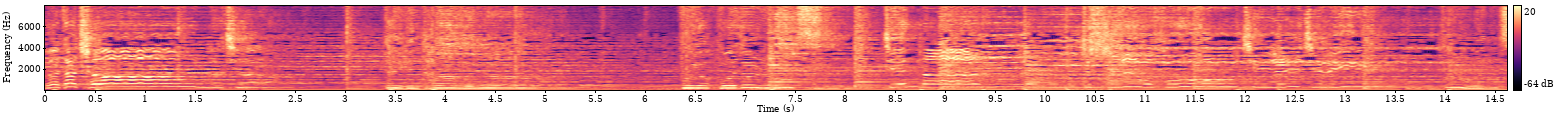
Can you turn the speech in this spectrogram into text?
和他成了家，但愿他们啊不要活得如此艰难。这是我父亲日记里的文字。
